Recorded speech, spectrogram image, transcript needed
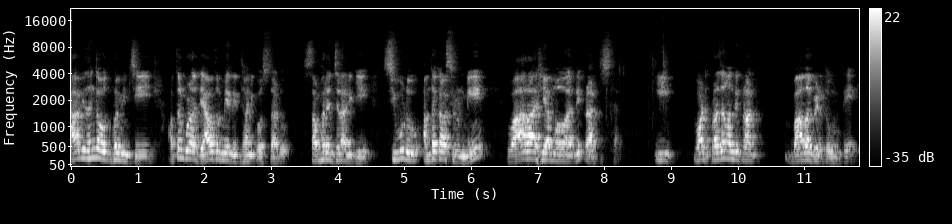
ఆ విధంగా ఉద్భవించి అతను కూడా దేవతల మీద యుద్ధానికి వస్తాడు. సంహరించడానికి శివుడు అంధకాసురుణ్ణి వారాహి అమ్మవారిని ప్రార్థిస్తాడు. ఈ వాడు ప్రజలందరి ప్రా బాధ పెడుతూ ఉంటే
